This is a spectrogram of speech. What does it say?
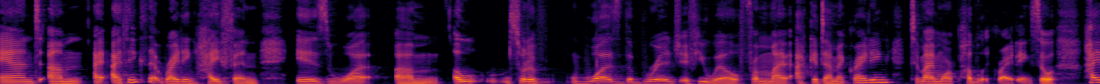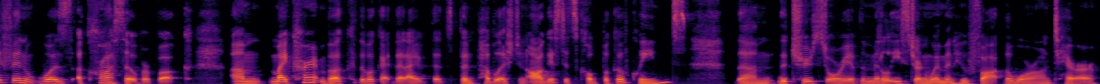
And um, I, I, think that writing hyphen is what um, a, sort of was the bridge, if you will, from my academic writing to my more public writing. So Hyphen was a crossover book. Um, my current book, the book that I that's been published in August, it's called Book of Queens, um, the true story of the Middle Eastern women who fought the war on terror.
